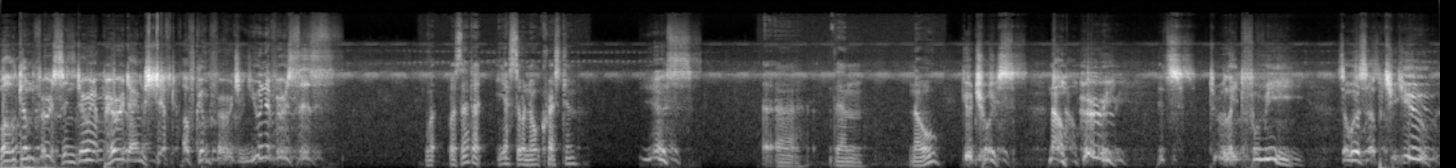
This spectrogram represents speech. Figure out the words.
Welcome first enduring paradigm shift of converging universes. Wa- was that a yes or no question? Yes, Uh, then. No? good choice. Now hurry. It's too late for me. So it's up to you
